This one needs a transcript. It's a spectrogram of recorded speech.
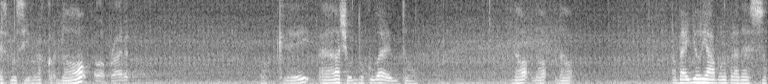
Esplosivo, raccogli. No. Hello, Private. Ok. Eh, là c'è un documento. No, no, no. Vabbè, ignoriamolo per adesso.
